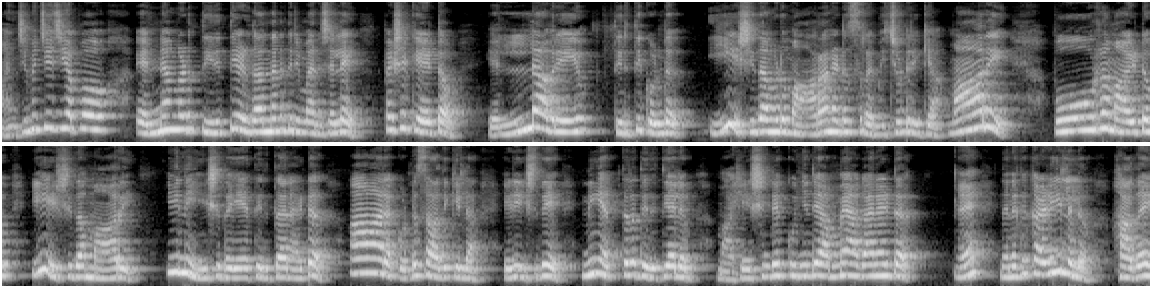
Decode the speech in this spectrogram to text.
മഞ്ജുമ ചേച്ചി അപ്പോ എന്നെ അങ്ങോട്ട് തിരുത്തി എഴുതാൻ തന്നെ തീരുമാനിച്ചല്ലേ? പക്ഷെ കേട്ടോ എല്ലാവരെയും തിരുത്തിക്കൊണ്ട് ഈ ഇഷിത അങ്ങോട്ട് മാറാനായിട്ട് ശ്രമിച്ചുകൊണ്ടിരിക്കുക മാറി പൂർണമായിട്ടും ഈ ഇഷിത മാറി. ഇനി ഈഷിതയെ തിരുത്താനായിട്ട് ആരെ കൊണ്ട് സാധിക്കില്ല. എടി ഈഷിതയെ നീ എത്ര തിരുത്തിയാലും മഹേഷിന്റെ കുഞ്ഞിന്റെ അമ്മയാകാനായിട്ട് ഏ നിനക്ക് കഴിയില്ലല്ലോ. അതെ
